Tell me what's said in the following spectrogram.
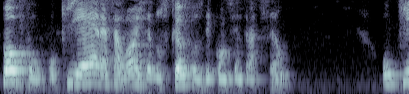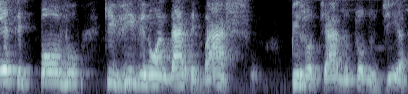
pouco o que era essa lógica dos campos de concentração. O que esse povo que vive no andar de baixo, pisoteado todo dia,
